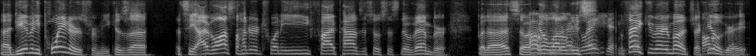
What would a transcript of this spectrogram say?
uh, do you have any pointers for me? Because uh, let's see, I've lost 125 pounds or so since November, but uh, so I Oh, feel a lot of loose. Well, thank you very much. I feel great.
